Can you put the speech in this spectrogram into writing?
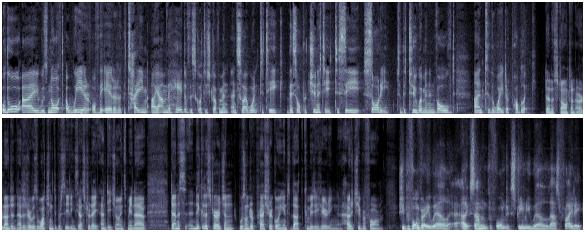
Although I was not aware of the error at the time, I am the head of the Scottish Government, and so I want to take this opportunity to say sorry to the two women involved and to the wider public. Denis Staunton, our London editor, was watching the proceedings yesterday and he joins me now. Denis, Nicola Sturgeon was under pressure going into that committee hearing. How did she perform? She performed very well. Alex Salmond performed extremely well last Friday.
